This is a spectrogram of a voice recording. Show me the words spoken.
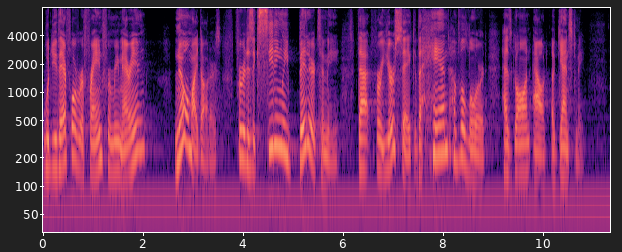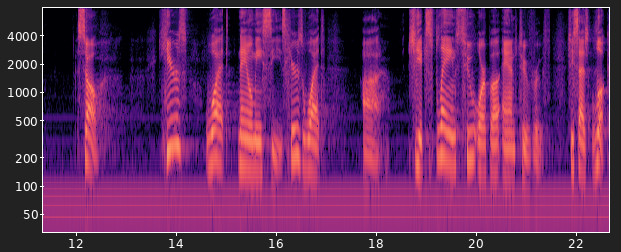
Would you therefore refrain from remarrying? No, my daughters, for it is exceedingly bitter to me that for your sake the hand of the Lord has gone out against me. So, here's what Naomi sees. Here's what uh, she explains to Orpah and to Ruth. She says, Look,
